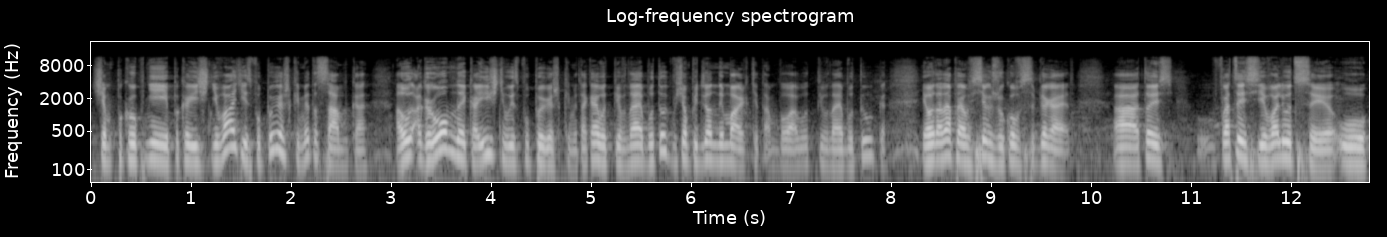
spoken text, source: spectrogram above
чем покрупнее и покоричневатее, с пупырышками — это самка. А вот огромная коричневая с пупырышками. Такая вот пивная бутылка, причем определенной марки там была вот пивная бутылка. И вот она прям всех жуков собирает. А, то есть в процессе эволюции у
